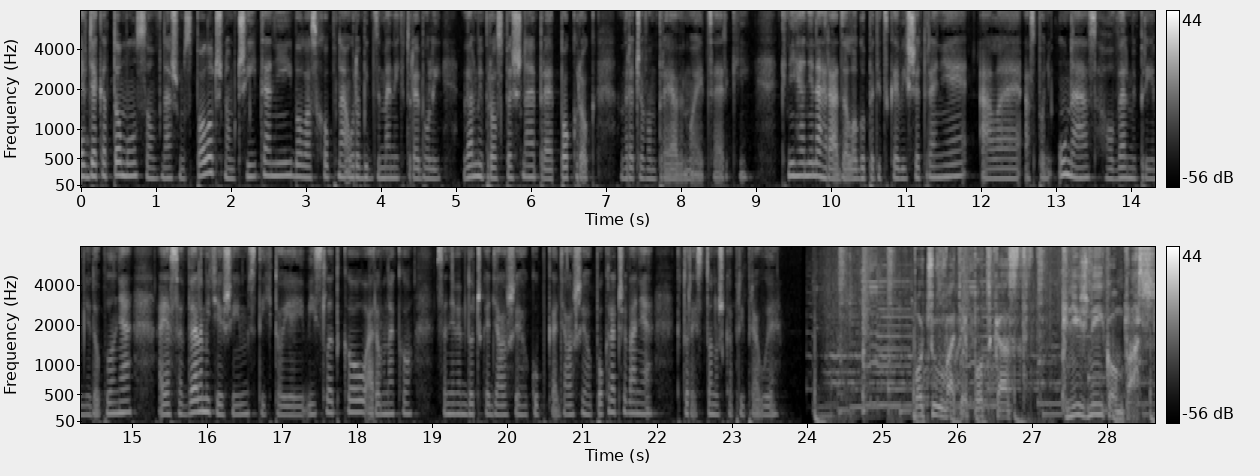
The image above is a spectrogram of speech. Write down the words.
aj vďaka tomu som v našom spoločnom čítaní bola schopná urobiť zmeny, ktoré boli veľmi prospešné pre pokrok v rečovom prejave mojej cerky. Kniha nenahrádza logopedické vyšetrenie, ale aspoň u nás ho veľmi príjemne doplňa a ja sa veľmi teším z týchto jej výsledkov a rovnako sa neviem dočkať ďalšieho kúbka, ďalšieho pokračovania, ktoré Stonožka pripravuje. Počúvate podcast Knižný kompas.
